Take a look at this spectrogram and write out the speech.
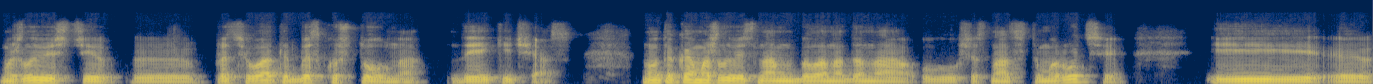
можливості е, працювати безкоштовно деякий час. Ну, така можливість нам була надана у 2016 році, і е, е,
